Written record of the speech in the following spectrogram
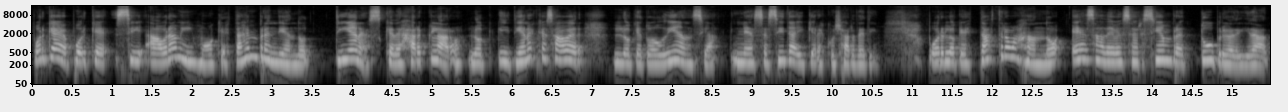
¿Por qué? Porque si ahora mismo que estás emprendiendo tienes que dejar claro lo, y tienes que saber lo que tu audiencia necesita y quiere escuchar de ti. Por lo que estás trabajando, esa debe ser siempre tu prioridad,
